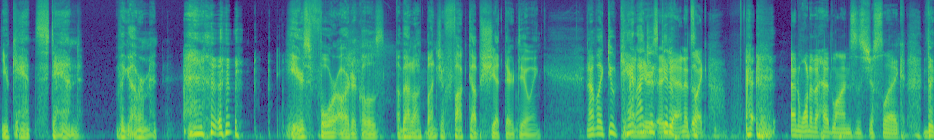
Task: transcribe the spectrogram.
you can't stand the government. Here's four articles about a bunch of fucked up shit they're doing. And I'm like, dude, can't And I just uh, get yeah, a and it's the- like and one of the headlines is just like the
